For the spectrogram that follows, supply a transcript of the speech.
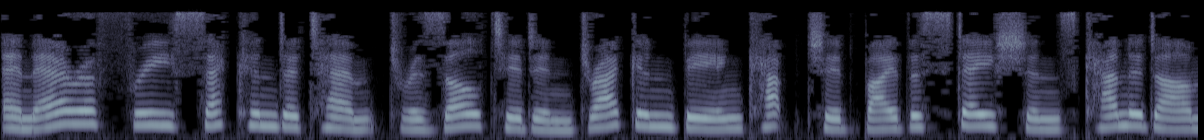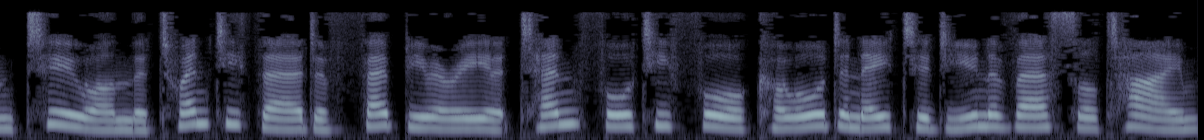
An error-free second attempt resulted in Dragon being captured by the station's Canadarm2 on 23 February at 10.44 Coordinated Universal Time,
